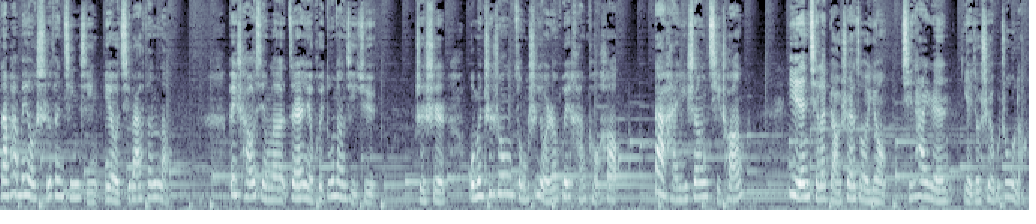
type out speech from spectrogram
哪怕没有十分清醒，也有七八分了。”被吵醒了，自然也会嘟囔几句。只是我们之中总是有人会喊口号，大喊一声“起床”，一人起了表率作用，其他人也就睡不住了。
